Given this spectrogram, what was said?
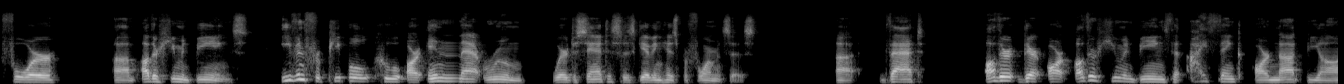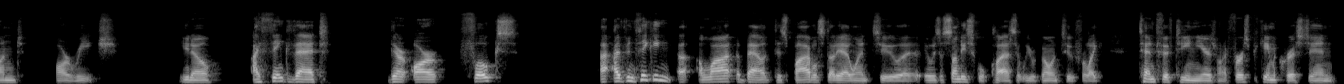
for um, other human beings, even for people who are in that room where DeSantis is giving his performances. Uh, that other there are other human beings that I think are not beyond our reach. You know, I think that there are folks. I've been thinking a lot about this Bible study I went to. Uh, it was a Sunday school class that we were going to for like 10, 15 years when I first became a Christian,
